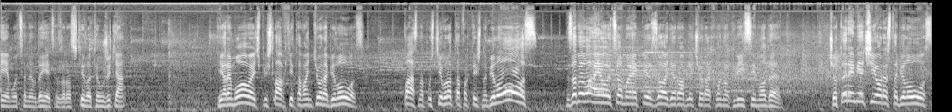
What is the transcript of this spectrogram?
Йому це не вдається зараз втілити у життя. Яремович пішла в хід авантюра Білоус. Пас на пусті ворота фактично. Білоус забиває у цьому епізоді, роблячи рахунок 8-1. Чотири м'ячі Ореста Білоуса.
